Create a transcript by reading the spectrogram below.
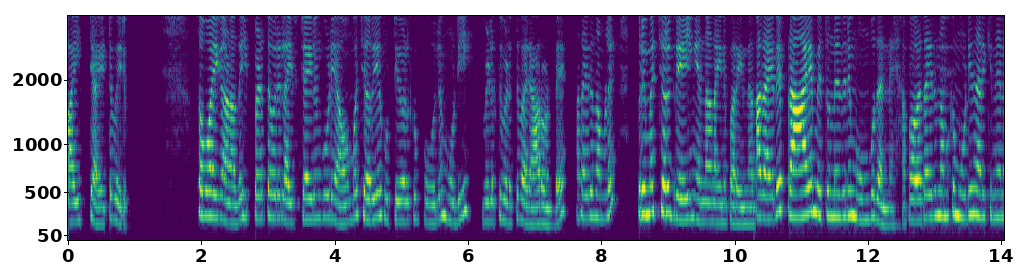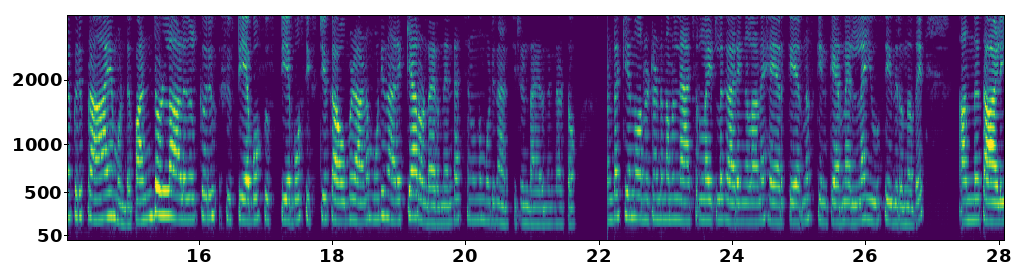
വൈറ്റ് ആയിട്ട് വരും. സ്വാഭാവികമാണ്. അത് ഇപ്പോഴത്തെ ഒരു ലൈഫ് സ്റ്റൈലും കൂടി ആവുമ്പോൾ ചെറിയ കുട്ടികൾക്ക് പോലും മുടി വെളുത്ത് വെളുത്ത് വരാറുണ്ട്. അതായത് നമ്മൾ പ്രിമച്ചർ ഗ്രേയിങ് എന്നാണ് അതിന് പറയുന്നത്. അതായത് പ്രായം എത്തുന്നതിന് മുമ്പ് തന്നെ. അപ്പൊ അതായത് നമുക്ക് മുടി നരയ്ക്കുന്നതിനൊക്കെ ഒരു പ്രായമുണ്ട്. പണ്ടുള്ള ആളുകൾക്ക് ഒരു fifty above fifty above sixty ഒക്കെ ആവുമ്പോഴാണ് മുടി നരയ്ക്കാറുണ്ടായിരുന്നത്. എന്റെ അച്ഛനൊന്നും മുടി നരച്ചിട്ടുണ്ടായിരുന്നില്ല കേട്ടോ. പണ്ടൊക്കെ എന്ന് പറഞ്ഞിട്ടുണ്ട് നമ്മൾ നാച്ചുറൽ ആയിട്ടുള്ള കാര്യങ്ങളാണ് ഹെയർ കെയറിന് സ്കിൻ കെയറിന് എല്ലാം യൂസ് ചെയ്തിരുന്നത്. അന്ന് താളി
